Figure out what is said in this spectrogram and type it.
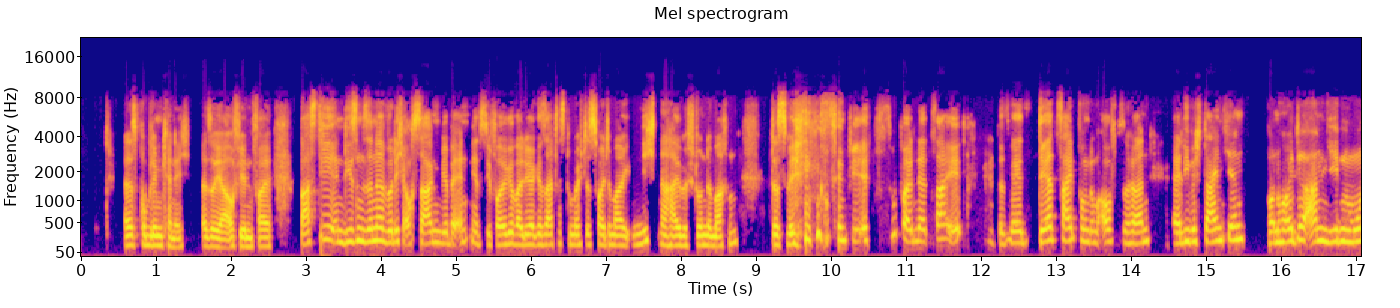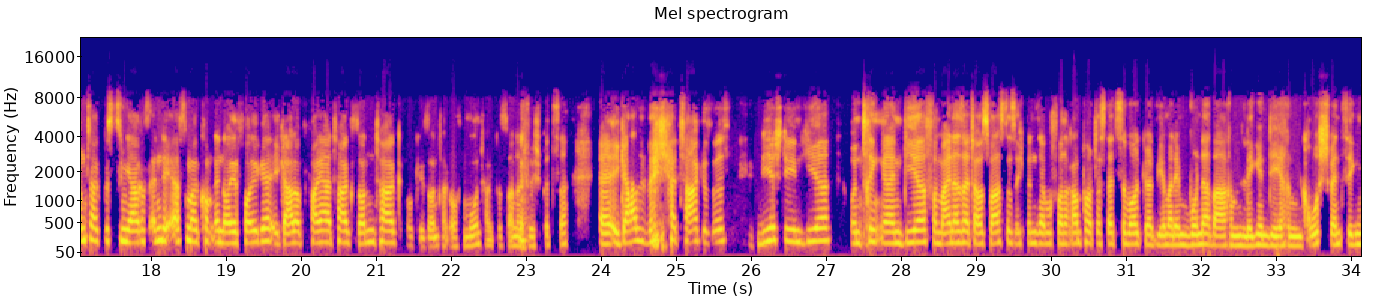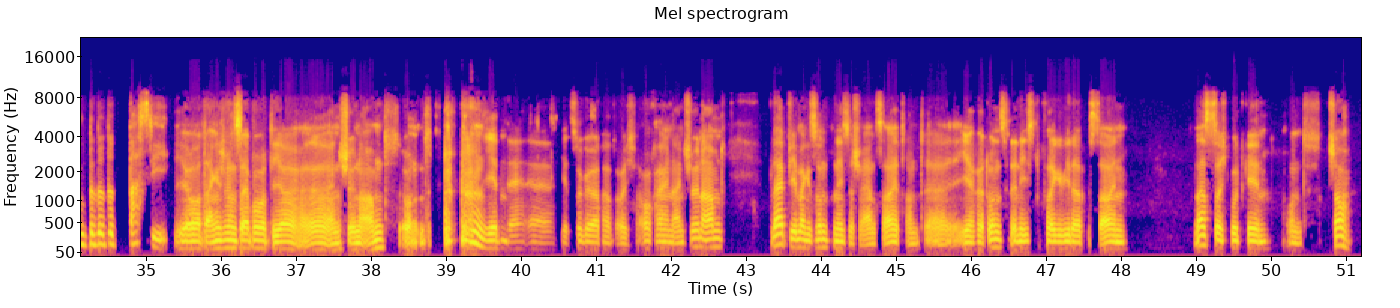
Das Problem kenne ich. Also ja, auf jeden Fall. Basti, in diesem Sinne würde ich auch sagen, wir beenden jetzt die Folge, weil du ja gesagt hast, du möchtest heute mal nicht eine halbe Stunde machen. Deswegen sind wir jetzt super in der Zeit. Das wäre jetzt der Zeitpunkt, um aufzuhören. Äh, liebe Steinchen, von heute an, jeden Montag bis zum Jahresende erstmal kommt eine neue Folge, egal ob Feiertag, Sonntag, okay, Sonntag auf Montag, das war natürlich spitze. Äh, egal welcher Tag es ist, wir stehen hier und trinken ein Bier. Von meiner Seite aus war's das. Ich bin Servo von Ramport. Das letzte Wort gehört wie immer dem wunderbaren, legendären, großschwänzigen B -B -B Basti. Jo, danke schön, Seppo. Dir äh, einen schönen Abend und jeden, der äh, hier zugehört hat, euch auch einen, einen schönen Abend. Bleibt wie immer gesund in dieser schweren Zeit und äh, ihr hört uns in der nächsten Folge wieder. Bis dahin, lasst es euch gut gehen und ciao.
